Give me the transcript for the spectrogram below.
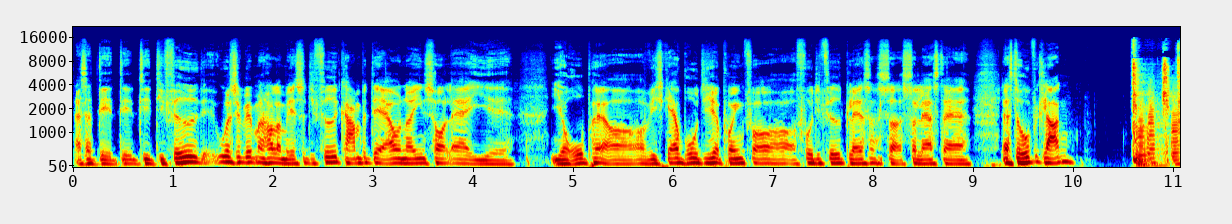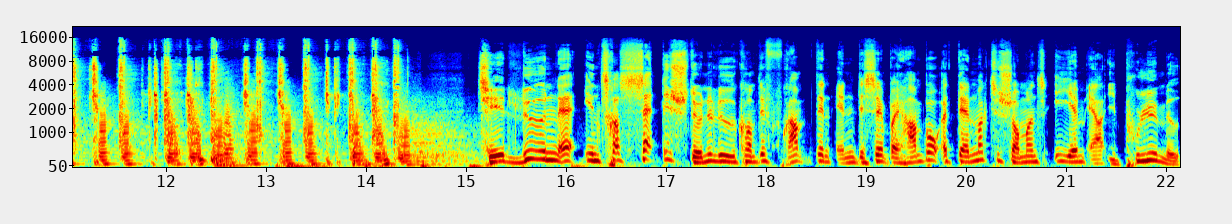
altså, det, det, de, de fede... Uanset hvem man holder med, så de fede kampe, det er jo, når ens hold er i, øh, i Europa, og, og vi skal jo bruge de her point for at, at få de fede pladser, så, så lad, os da, lad os da håbe, vi klarer den. Til lyden af interessante stønnelyde kom det frem den 2. december i Hamburg, at Danmark til sommerens EM er i pulje med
